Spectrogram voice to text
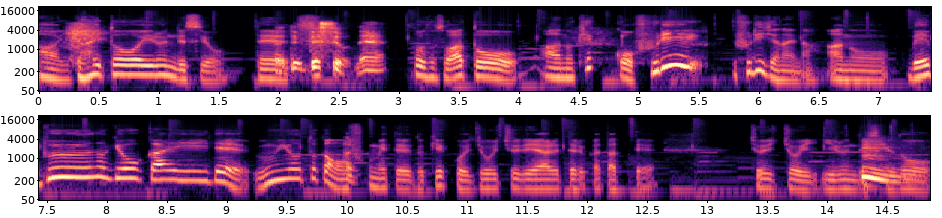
あ意外といるんですよ。ででですよね。そうそうそう、あと、あの結構フリー、フリーじゃないな、あの、ウェブの業界で運用とかも含めてると結構常駐でやられてる方ってちょいちょいいるんですけど、うん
